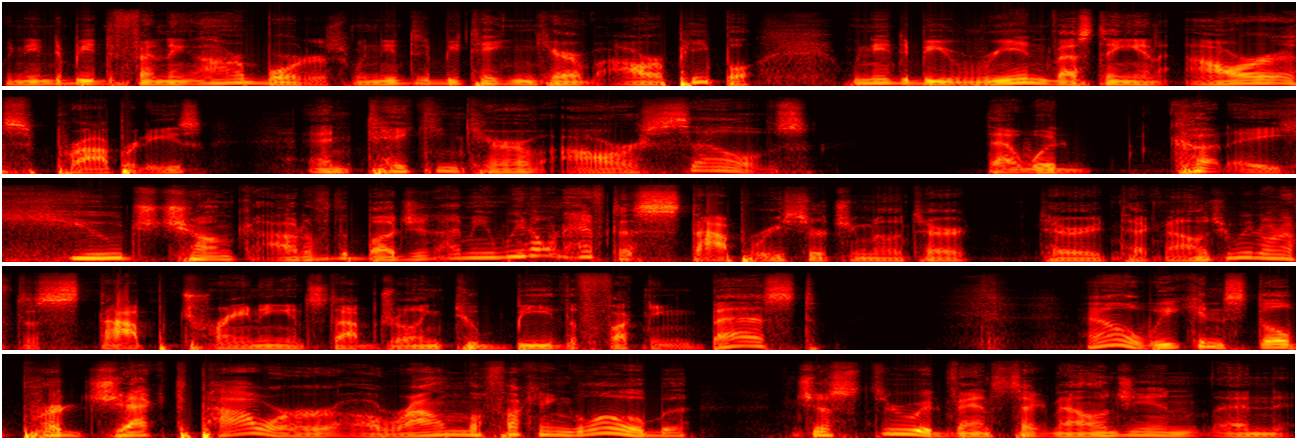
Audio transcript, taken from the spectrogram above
We need to be defending our borders. We need to be taking care of our people. We need to be reinvesting in our properties and taking care of ourselves. That would cut a huge chunk out of the budget. I mean, we don't have to stop researching military technology. We don't have to stop training and stop drilling to be the fucking best hell, we can still project power around the fucking globe just through advanced technology and, and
